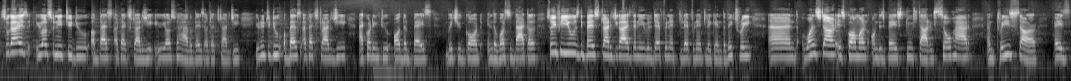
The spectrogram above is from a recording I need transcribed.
So guys you also need to do a best attack strategy. You also have a best attack strategy. You need to do a best attack strategy according to other base which you got in the versus battle. So if you use the best strategy guys then you will definitely definitely gain the victory. And one star is common on this base. Two star is so hard. And three star is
